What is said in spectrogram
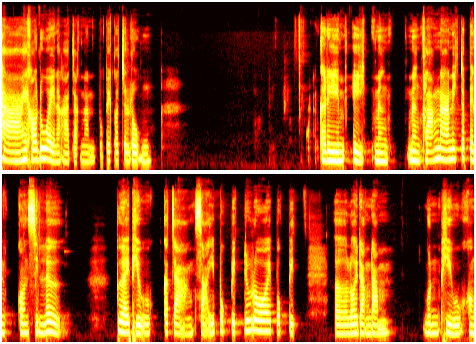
ทาให้เขาด้วยนะคะ จากนั้นปุ๊บเป้ก็จะลง ครีมอีกหนึ่งหนึ่งครั้งนะนี่จะเป็นคอนซีลเลอร์ พื่อให้ผิวกระจ่างใสปกปิดริ้วรอย ปกปิดเอ่อรอยด่างดำบนผิวของ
